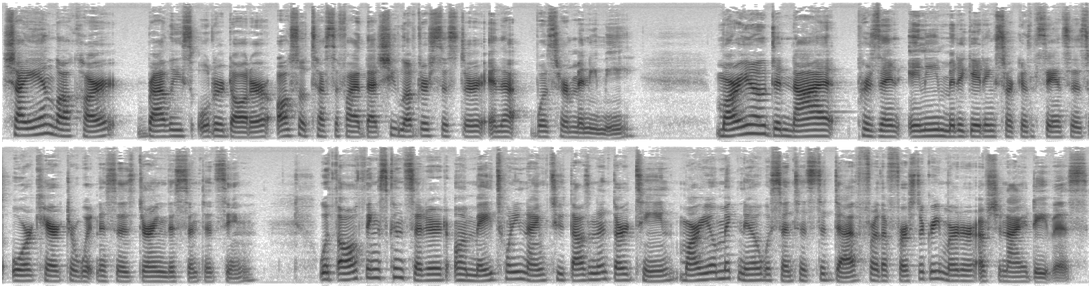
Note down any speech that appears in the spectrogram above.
Cheyenne Lockhart, Bradley's older daughter, also testified that she loved her sister and that was her mini me. Mario did not present any mitigating circumstances or character witnesses during this sentencing. With all things considered, on May 29, 2013, Mario McNeil was sentenced to death for the first degree murder of Shania Davis.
